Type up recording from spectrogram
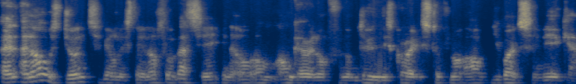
and and I was done to be honest. And I thought that's it. You know, I'm, I'm going off and I'm doing this great stuff. Not oh, you won't see me again.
